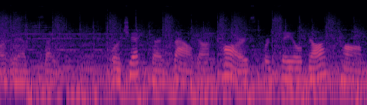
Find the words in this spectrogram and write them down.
our website or check us out on carsforsale.com.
